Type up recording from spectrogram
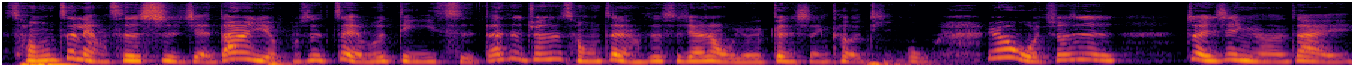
从这两次事件，当然也不是，这也不是第一次，但是就是从这两次事件让我有一个更深刻的体悟，因为我就是最近呢在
